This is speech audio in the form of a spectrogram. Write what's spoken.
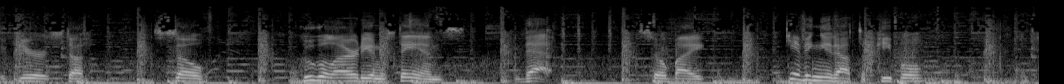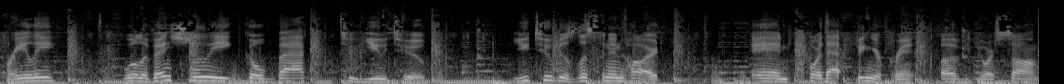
if your stuff. So Google already understands that. So by giving it out to people freely, we'll eventually go back to YouTube. YouTube is listening hard and for that fingerprint of your song.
